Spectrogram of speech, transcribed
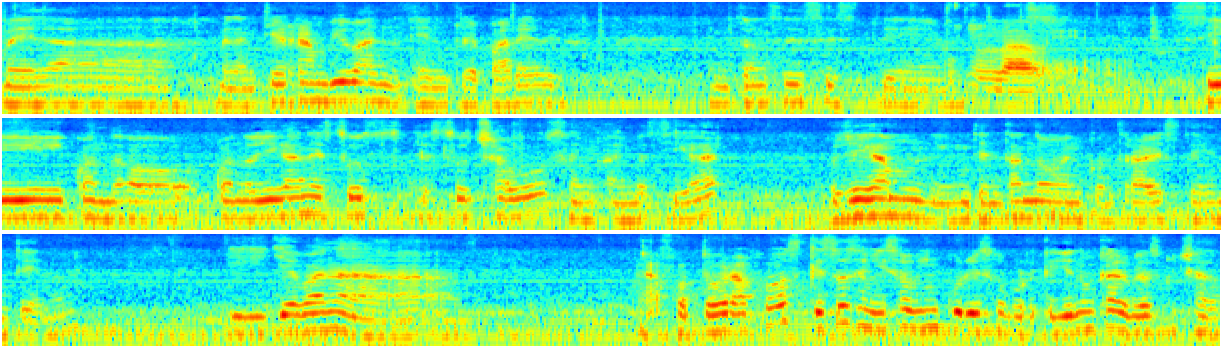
me la, me la entierran viva en- entre paredes. Entonces, este, La- sí, cuando, cuando llegan estos, estos chavos a, a investigar, pues llegan intentando encontrar este ente, ¿no? Y llevan a, a fotógrafos, que esto se me hizo bien curioso porque yo nunca lo había escuchado,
